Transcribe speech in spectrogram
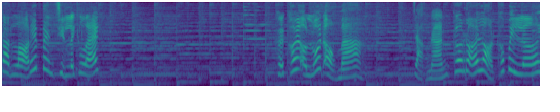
ตัดหลอดให้เป็นชิ้นเล็กๆ ค่อยๆ เอาลวดออกมา จากนั้นก็ร้อยหลอดเข้าไปเลย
